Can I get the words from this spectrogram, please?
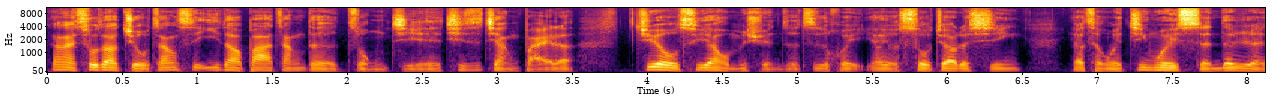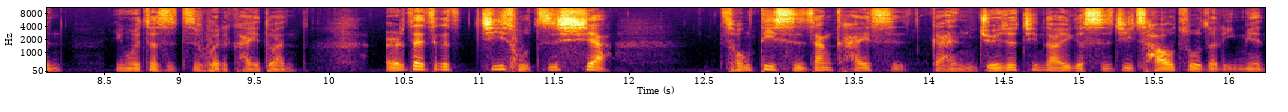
刚才说到九章是一到八章的总结，其实讲白了，就是要我们选择智慧，要有受教的心，要成为敬畏神的人，因为这是智慧的开端。而在这个基础之下，从第十章开始，感觉就进到一个实际操作的里面。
